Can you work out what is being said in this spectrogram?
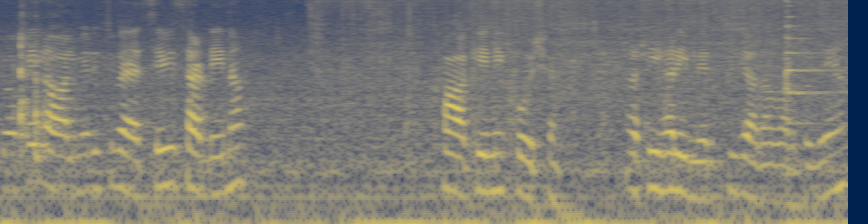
ਕਿਉਂਕਿ ਲਾਲ ਮਿਰਚ ਵੈਸੇ ਵੀ ਸਾਡੇ ਨਾ ਖਾ ਕੇ ਨਹੀਂ ਖੁਸ਼। ਅਸੀਂ ਹਰੀ ਮਿਰਚ ਜ਼ਿਆਦਾ ਵਰਤਦੇ ਹਾਂ।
